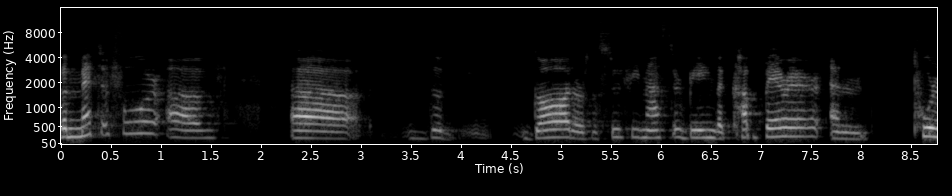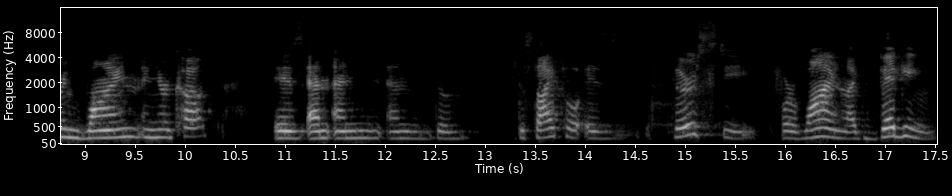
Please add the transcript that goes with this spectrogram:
the metaphor of uh, the god or the Sufi master being the cupbearer and pouring wine in your cup is and and and the disciple is thirsty for wine, like begging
